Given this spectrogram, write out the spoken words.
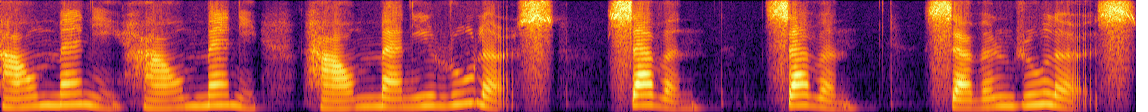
How many? How many? How many rulers? Seven. Seven. Seven rulers.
